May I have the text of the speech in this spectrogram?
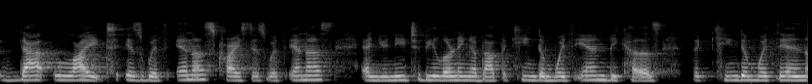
That light is within us, Christ is within us, and you need to be learning about the kingdom within because the kingdom within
